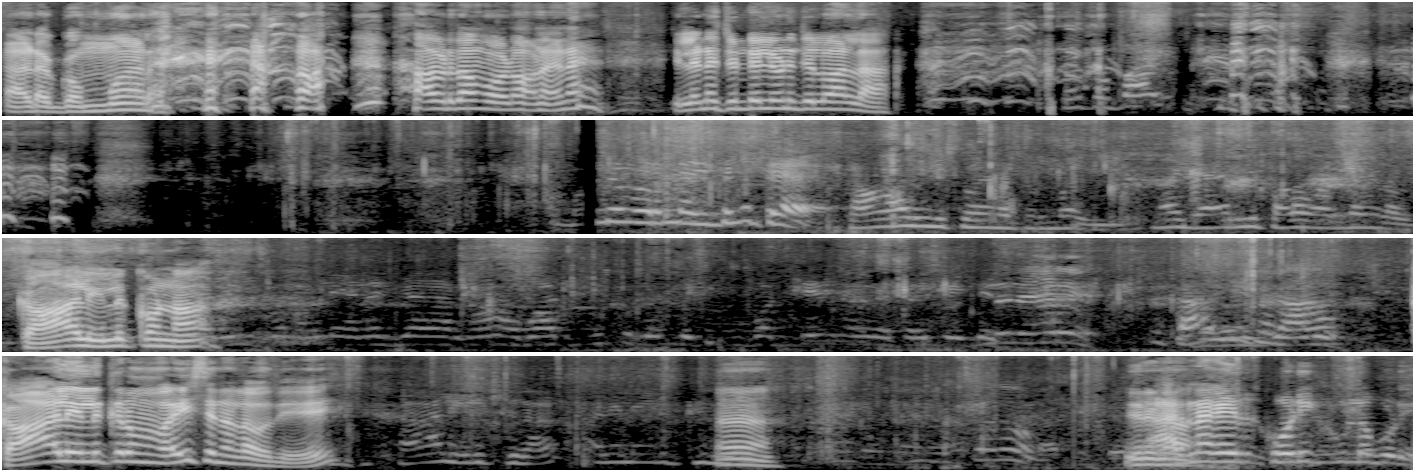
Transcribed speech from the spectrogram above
அட கொம்மால அப்படிதான் போடுவான் என்ன? இல்லைன்னா சுண்டல் ஒன்று சொல்லுவான்ல கால் இழுக்கும்னா. கால் இழுக்கிறவன் வயசு ஆகுது? ஆ. இருங்க கொடிக்குள்ள போடு.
